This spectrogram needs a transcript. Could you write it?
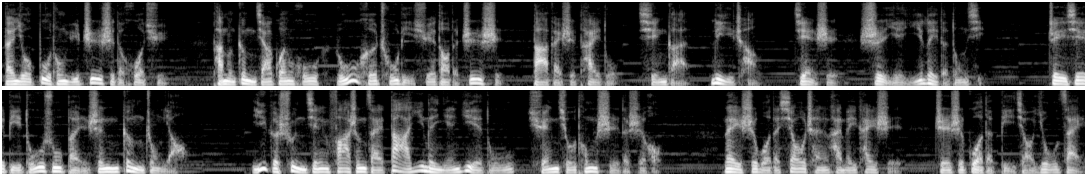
但又不同于知识的获取，他们更加关乎如何处理学到的知识，大概是态度、情感、立场、见识、视野一类的东西。这些比读书本身更重要。一个瞬间发生在大一那年夜读《全球通史》的时候，那时我的消沉还没开始，只是过得比较悠哉。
